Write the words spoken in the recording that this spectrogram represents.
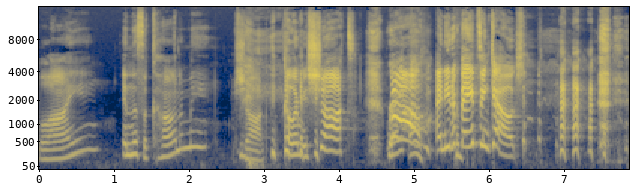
Lying? In this economy? Shocked. Color me shocked. Right? Wow, Oh. I need a fainting couch.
